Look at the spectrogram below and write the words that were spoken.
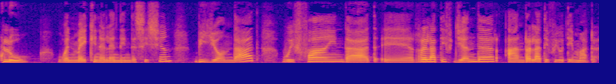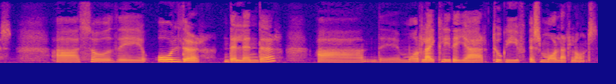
clue when making a lending decision, beyond that, we find that uh, relative gender and relative beauty matters. Uh, so the older the lender, uh, the more likely they are to give smaller loans.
